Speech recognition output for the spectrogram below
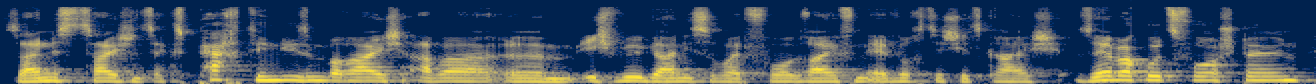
seines Zeichens Experte in diesem Bereich. Aber ähm, ich will gar nicht so weit vorgreifen. Er wird sich jetzt gleich selber kurz vorstellen.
